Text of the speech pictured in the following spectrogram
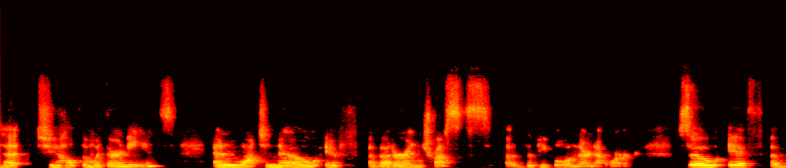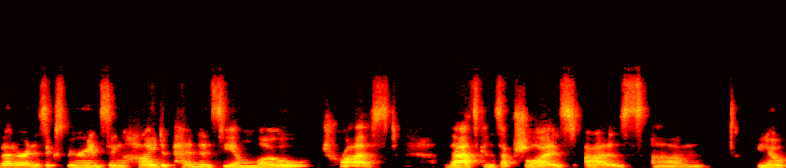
to, to help them with their needs. And we want to know if a veteran trusts uh, the people in their network. So if a veteran is experiencing high dependency and low trust, that's conceptualized as, um, you know,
